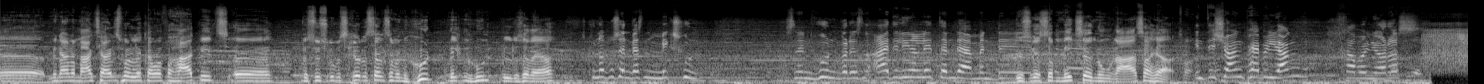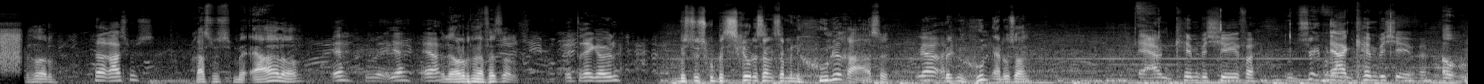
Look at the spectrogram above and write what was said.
Øh, mit navn er Mark Tegnspil, jeg kommer fra Heartbeats. Øh, hvis du skulle beskrive dig selv som en hund, hvilken hund vil du så være? 100% være sådan en mixhund. Sådan en hund, hvor det er sådan, ej, det ligner lidt den der, men det... Du skal så mixe nogle raser her. En Dijon Papillon Rabanjotas. Hvad hedder du? Jeg hedder Rasmus. Rasmus med R eller hvad? Ja, ja, ja. Hvad laver du på den her festival? Jeg drikker øl. Hvis du skulle beskrive dig selv som en hunderace, Ja. hvilken hund er du så? Jeg er en kæmpe chefer. Du er en chef Jeg er en kæmpe chefer. Åh, oh,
